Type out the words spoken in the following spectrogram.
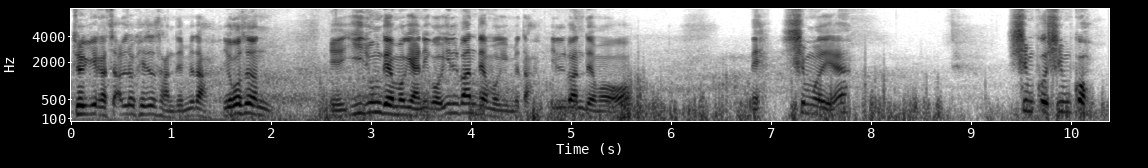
저기가 짤록해져서 안 됩니다. 이것은 예, 이중 대목이 아니고 일반 대목입니다. 일반 대목. 네, 심어요. 심고 심고.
